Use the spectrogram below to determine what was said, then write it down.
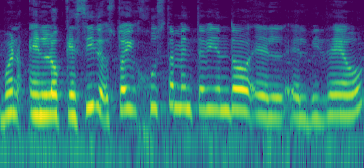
Bueno, enloquecido. Estoy justamente viendo el, el video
